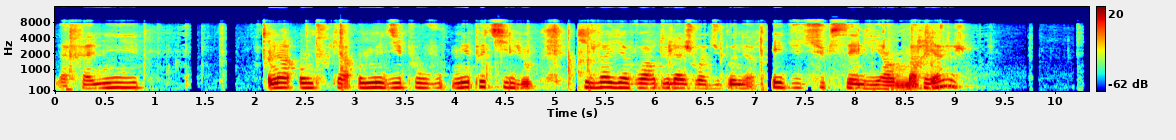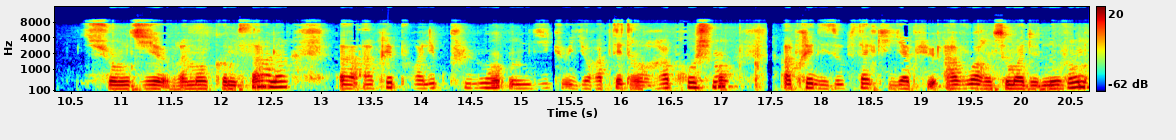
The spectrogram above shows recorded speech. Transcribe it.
la famille. Là, en tout cas, on me dit pour vous, mes petits lions, qu'il va y avoir de la joie, du bonheur et du succès lié à un mariage. Si on me dit vraiment comme ça, là. Euh, après, pour aller plus loin, on me dit qu'il y aura peut-être un rapprochement. Après des obstacles qu'il y a pu avoir en ce mois de novembre,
